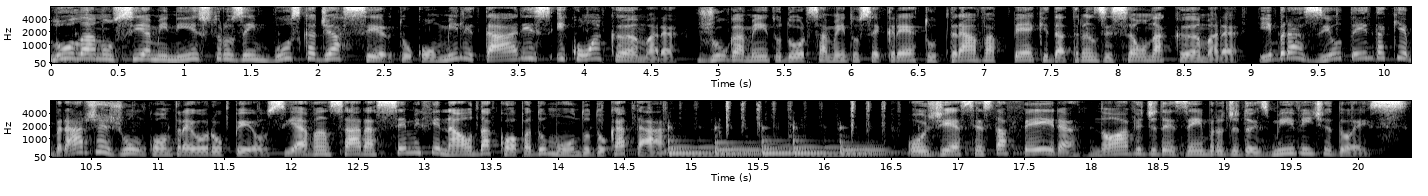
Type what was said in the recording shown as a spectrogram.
Lula anuncia ministros em busca de acerto com militares e com a Câmara. Julgamento do orçamento secreto trava PEC da transição na Câmara. E Brasil tenta quebrar jejum contra europeus e avançar à semifinal da Copa do Mundo do Catar. Hoje é sexta-feira, 9 de dezembro de 2022.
